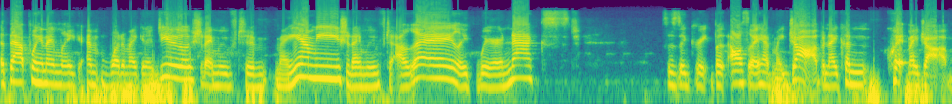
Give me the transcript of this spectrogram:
at that point, I'm like, what am I going to do? Should I move to Miami? Should I move to LA? Like, where next? This is a great, but also I had my job and I couldn't quit my job.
